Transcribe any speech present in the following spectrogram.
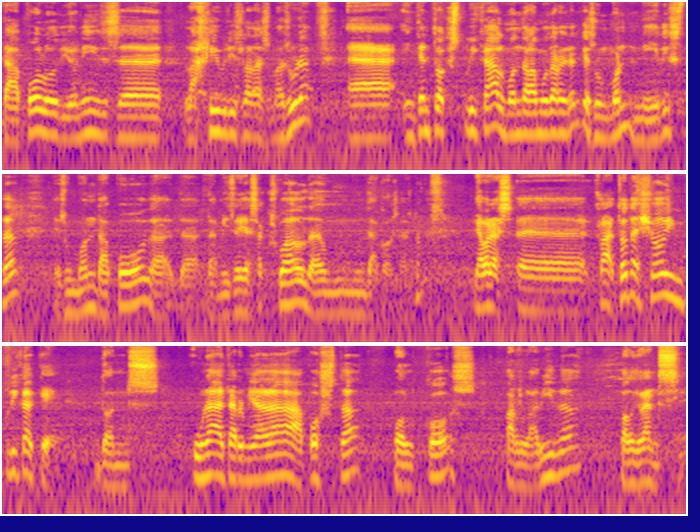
d'Apolo, Dionís, eh, la hibris, la desmesura, eh, intento explicar el món de la modernitat, que és un món nihilista, és un món de por, de, de, de misèria sexual, d'un munt de coses. No? Llavors, eh, clar, tot això implica què? Doncs una determinada aposta pel cos, per la vida, pel gran sí.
